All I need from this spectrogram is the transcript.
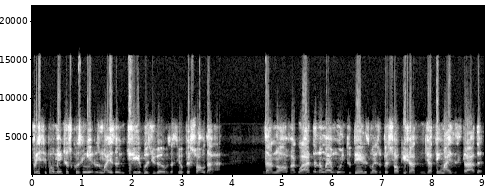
principalmente os cozinheiros mais antigos, digamos assim. O pessoal da, da nova guarda não é muito deles, mas o pessoal que já, já tem mais estrada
